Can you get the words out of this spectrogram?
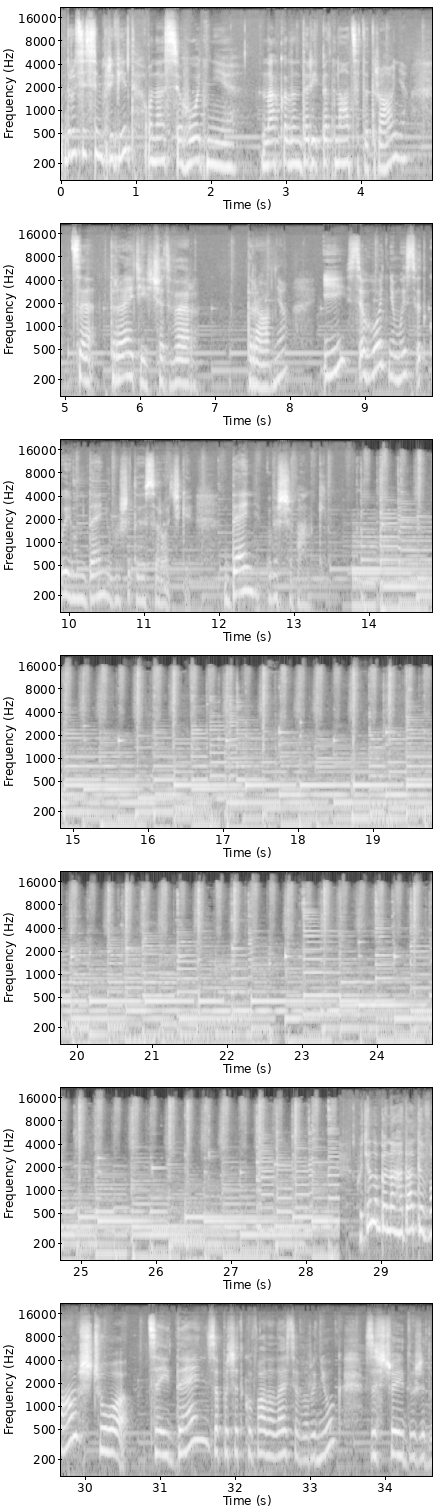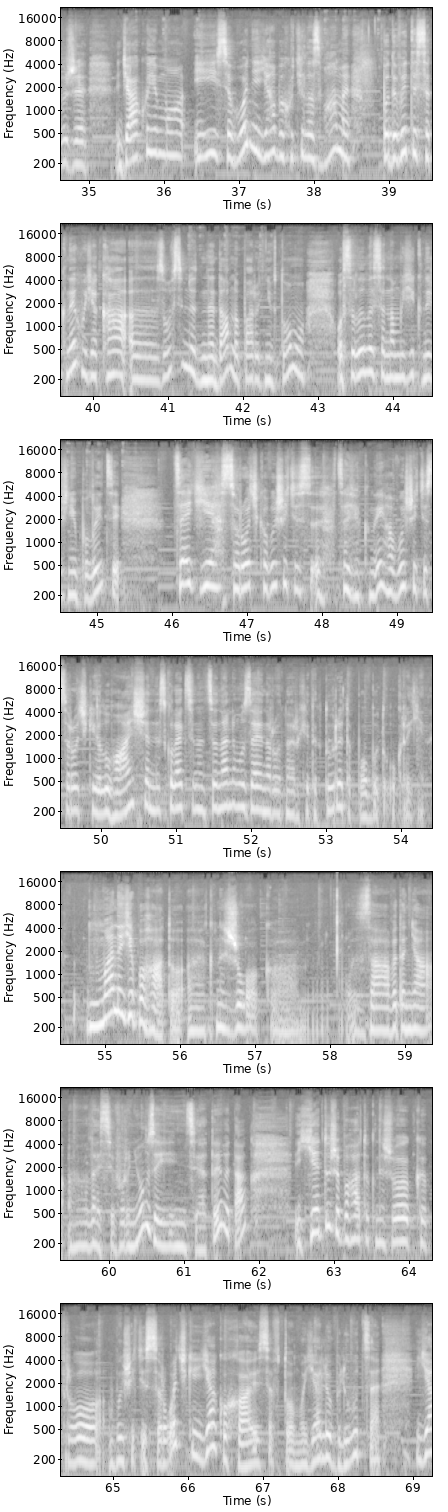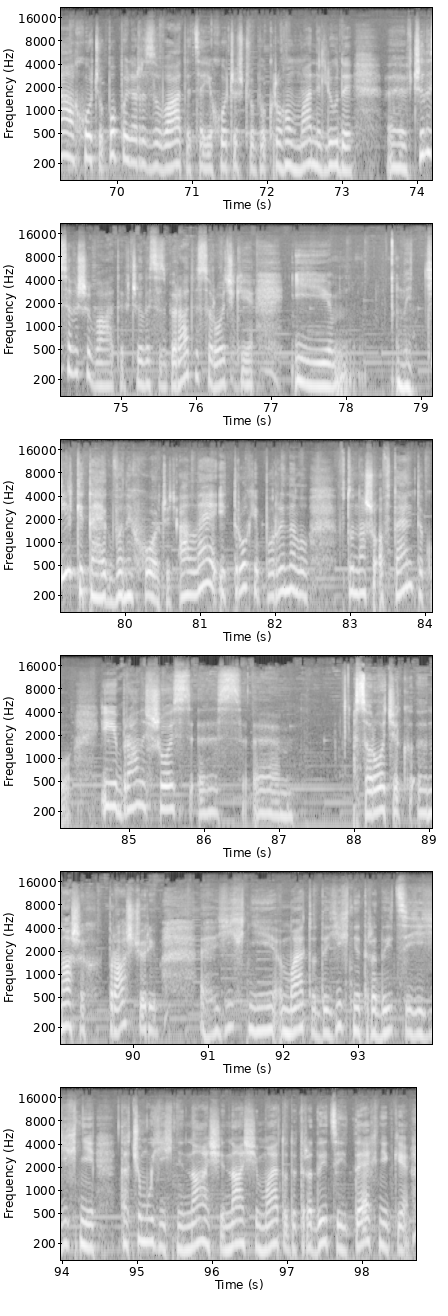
Друзі, всім привіт! У нас сьогодні на календарі 15 травня, це третій четвер травня. І сьогодні ми святкуємо День вишитої сорочки, День вишиванки. Нагадати що цей день започаткувала Леся Воронюк, за що їй дуже-дуже дякуємо. І сьогодні я би хотіла з вами подивитися книгу, яка е, зовсім недавно, пару днів тому, оселилася на моїй книжній полиці. Це є сорочка вишиті, е, це є книга вишиті сорочки Луганщини з колекції Національного музею народної архітектури та побуту України. У мене є багато е, книжок за видання е, Лесі Воронюк, за її ініціативи. Так є дуже багато книжок про вишиті сорочки. Я кохаюся в тому, я люблю це. Я хочу популяризувати це. Я хочу, щоб кругом мене люди е, вчилися вишивати, вчилися збирати сорочки і. Не тільки те, як вони хочуть, але і трохи поринило в ту нашу автентику і брали щось е, з е, сорочок е, наших пращурів, е, їхні методи, їхні традиції, їхні, та чому їхні, наші, наші методи, традиції, техніки.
